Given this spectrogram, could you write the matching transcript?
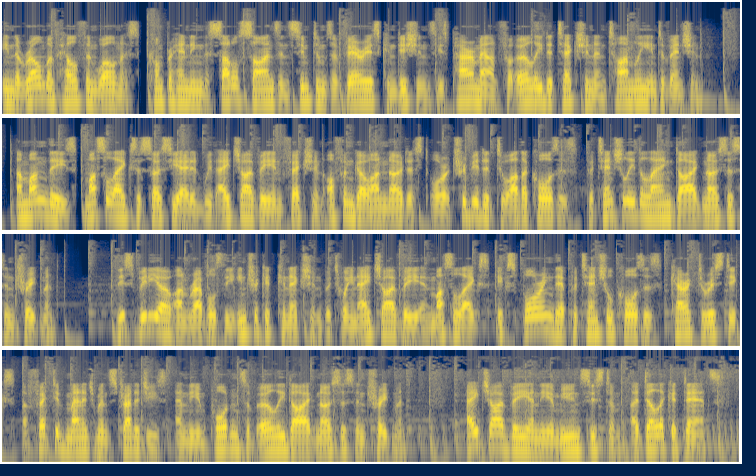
In the realm of health and wellness, comprehending the subtle signs and symptoms of various conditions is paramount for early detection and timely intervention. Among these, muscle aches associated with HIV infection often go unnoticed or attributed to other causes, potentially delaying diagnosis and treatment. This video unravels the intricate connection between HIV and muscle aches, exploring their potential causes, characteristics, effective management strategies, and the importance of early diagnosis and treatment. HIV and the immune system, a delicate dance.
